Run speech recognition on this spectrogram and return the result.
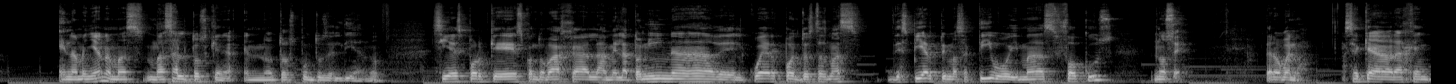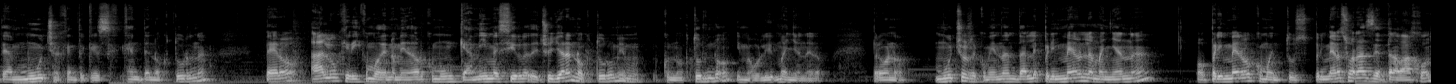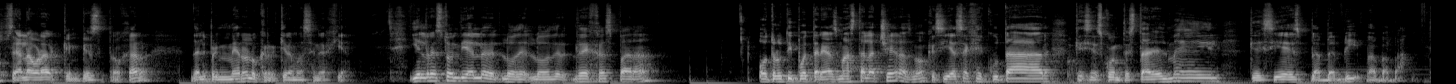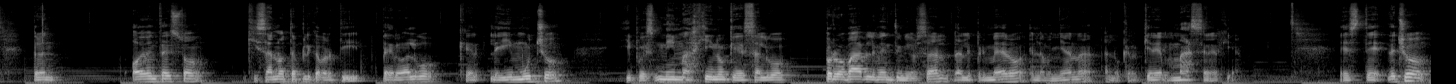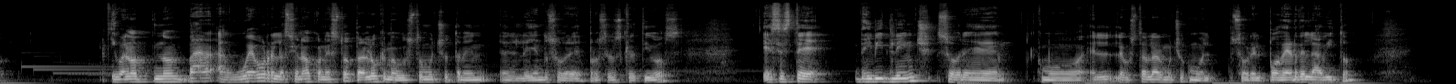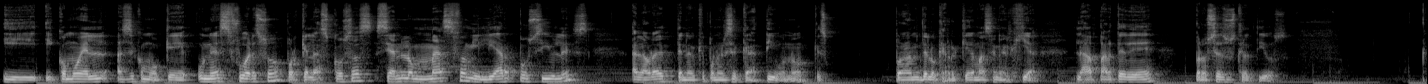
en la mañana más, más altos que en otros puntos del día, ¿no? Si es porque es cuando baja la melatonina del cuerpo, entonces estás más despierto y más activo y más focus, no sé. Pero bueno, sé que habrá gente, mucha gente que es gente nocturna, pero algo que vi como denominador común que a mí me sirve, de hecho yo era nocturno, nocturno y me volví mañanero. Pero bueno, muchos recomiendan darle primero en la mañana o primero como en tus primeras horas de trabajo, sea la hora que empieces a trabajar, dale primero lo que requiera más energía. Y el resto del día lo, lo, dejas para otro tipo de tareas más talacheras, ¿no? Que si es ejecutar, que si es contestar el mail, que si es bla, bla, bla, bla, bla. Pero obviamente esto quizá no te aplica para ti, pero algo que leí mucho y pues me imagino que es algo probablemente universal, dale primero en la mañana a lo que requiere más energía. Este, de hecho, igual no, va a huevo relacionado con esto, pero algo que me gustó mucho también eh, leyendo sobre procesos creativos es este David Lynch sobre, como él le gusta hablar mucho como el, sobre el poder del hábito y, y cómo él hace como que un esfuerzo porque las cosas sean lo más familiar posibles a la hora de tener que ponerse creativo, ¿no? Que es probablemente lo que requiere más energía, la parte de procesos creativos.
